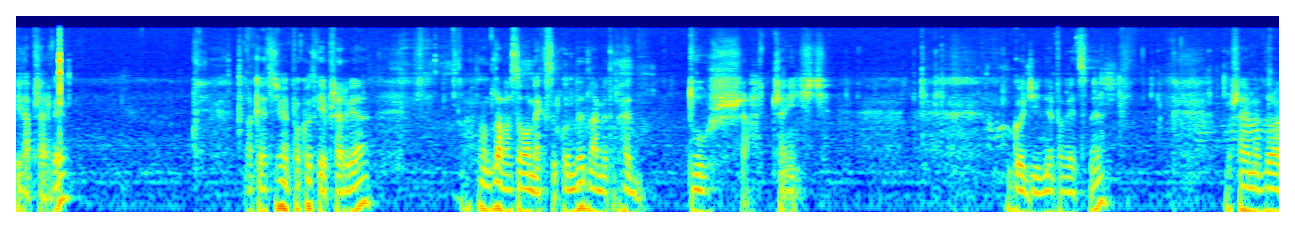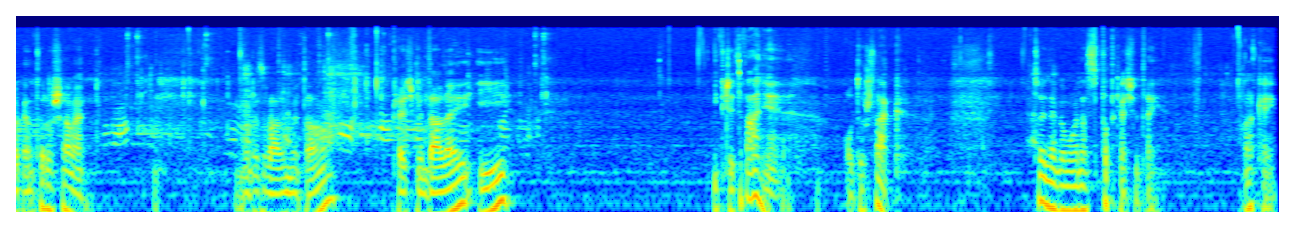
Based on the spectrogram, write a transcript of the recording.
Chwila przerwy. Ok, jesteśmy po krótkiej przerwie. No, dla Was to łamek sekundy, dla mnie trochę dłuższa część godziny, powiedzmy. Ruszajmy w drogę, to ruszamy. Rozwalmy to. Przejdźmy dalej i... I wczytywanie. Otóż tak. Co innego mogło nas spotkać tutaj. Okej.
